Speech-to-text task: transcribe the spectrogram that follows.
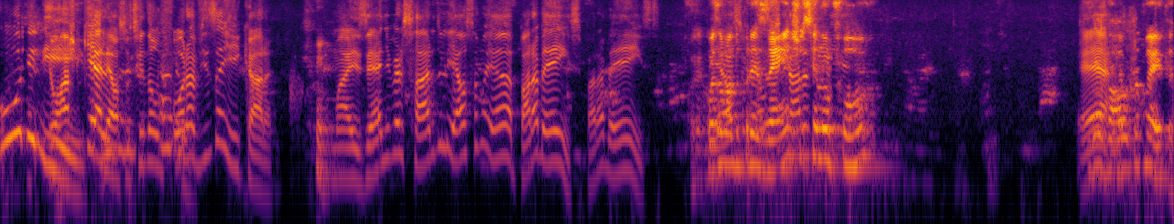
Eu acho que é, Lielson. Se não for, avisa aí, cara. Mas é aniversário do Lielson amanhã. Parabéns, parabéns. Qualquer coisa manda presente, é se não for. É, aproveita.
